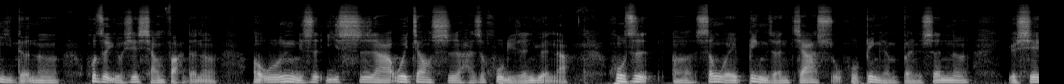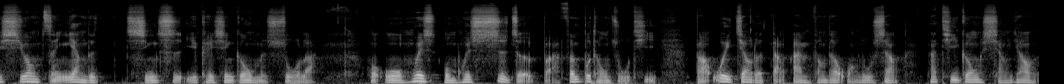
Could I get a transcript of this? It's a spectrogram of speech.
议的呢，或者有些想法的呢，呃，无论你是医师啊、卫教师还是护理人员啊，或是呃，身为病人家属或病人本身呢，有些希望怎样的形式，也可以先跟我们说啦。我我会我们会试着把分不同主题，把卫教的档案放到网络上，那提供想要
